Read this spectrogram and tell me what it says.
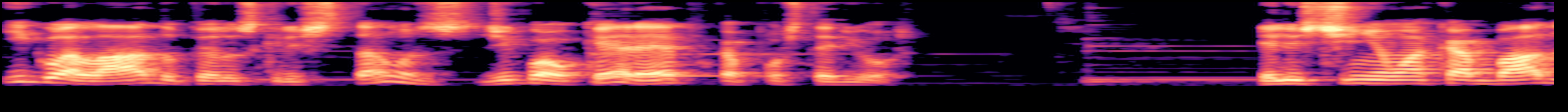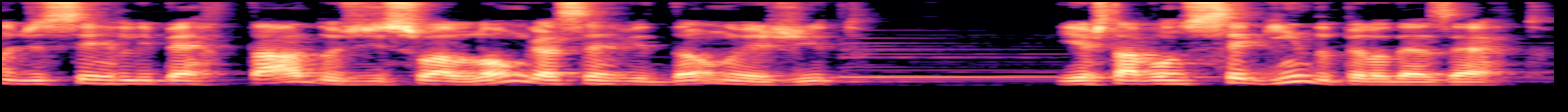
igualado pelos cristãos de qualquer época posterior. Eles tinham acabado de ser libertados de sua longa servidão no Egito e estavam seguindo pelo deserto.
